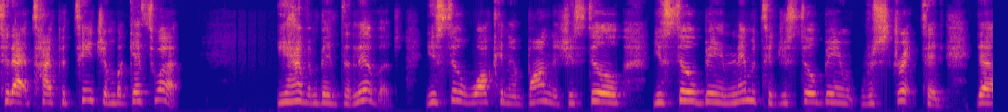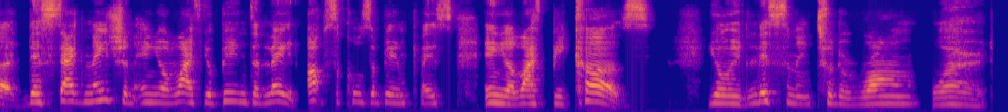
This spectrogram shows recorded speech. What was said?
to that type of teaching. But guess what? You haven't been delivered you're still walking in bondage you're still you're still being limited you're still being restricted the there's stagnation in your life you're being delayed obstacles are being placed in your life because you're listening to the wrong word.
